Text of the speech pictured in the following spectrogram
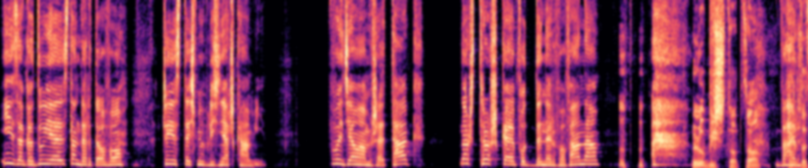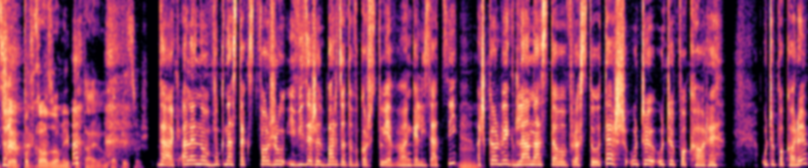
i zagaduje standardowo, czy jesteśmy bliźniaczkami. Powiedziałam, że tak, no już troszkę poddenerwowana. Lubisz to, co? Bardzo. do ciebie podchodzą i pytają takie coś. Tak, ale no Bóg nas tak stworzył i widzę, że bardzo to wykorzystuje w ewangelizacji, mm. aczkolwiek dla nas to po prostu też uczy, uczy pokory. Uczy pokory.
